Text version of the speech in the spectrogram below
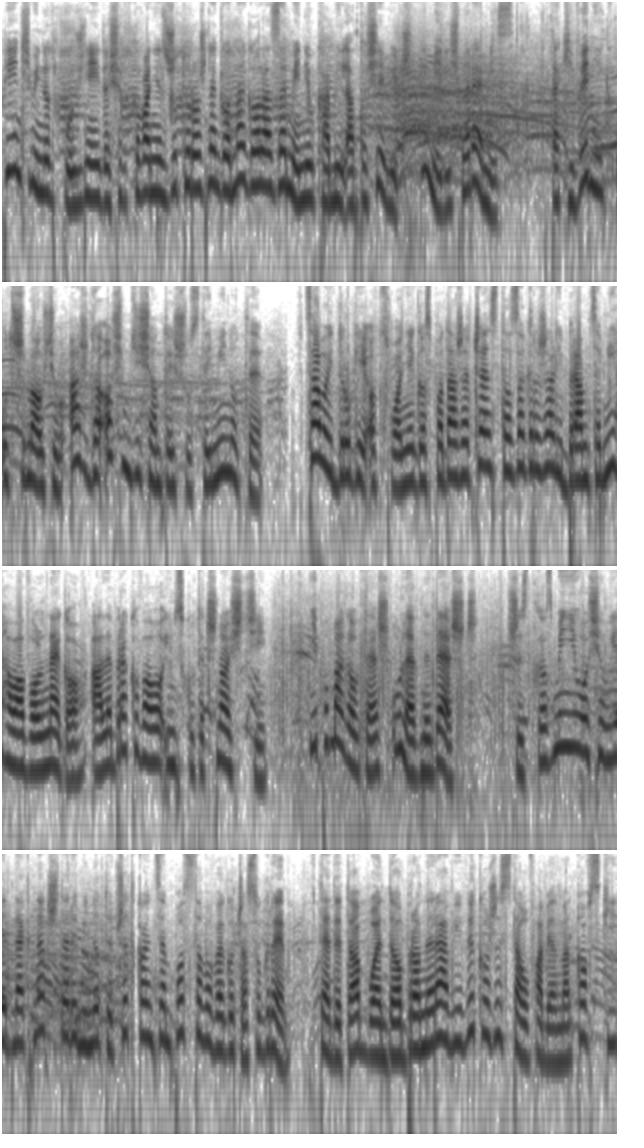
Pięć minut później dośrodkowanie z rzutu rożnego na gola zamienił Kamil Antosiewicz i mieliśmy remis. Taki wynik utrzymał się aż do 86 minuty. W całej drugiej odsłonie gospodarze często zagrażali bramce Michała Wolnego, ale brakowało im skuteczności. Nie pomagał też ulewny deszcz. Wszystko zmieniło się jednak na 4 minuty przed końcem podstawowego czasu gry. Wtedy to błędy obrony Rawi wykorzystał Fabian Markowski,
